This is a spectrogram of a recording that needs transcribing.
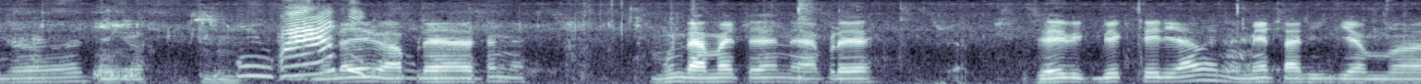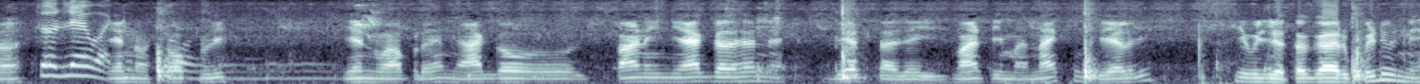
ઘા ડાયરો આપણે છે ને મુંડા માટે છે ને આપણે જૈવિક બેક્ટેરિયા આવે ને મેટારી જેમ એનો ચોપલી એનું આપણે છે ને આગળ પાણીની આગળ છે ને વેરતા જઈ માટીમાં નાખીને ભેળવી. એ ઓલું તગારું પડ્યું ને,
